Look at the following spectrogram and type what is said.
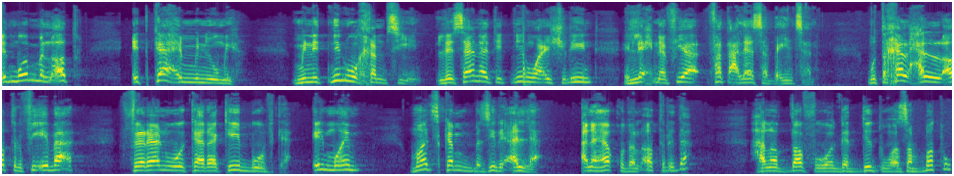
المهم القطر اتكهن من يوميها من 52 لسنة 22 اللي إحنا فيها فات عليها 70 سنة. متخيل حل القطر فيه إيه بقى؟ فران وكراكيب وبتاع. المهم مهندس كامل البزيري قال لا أنا هاخد القطر ده هنضفه وأجدده وأظبطه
